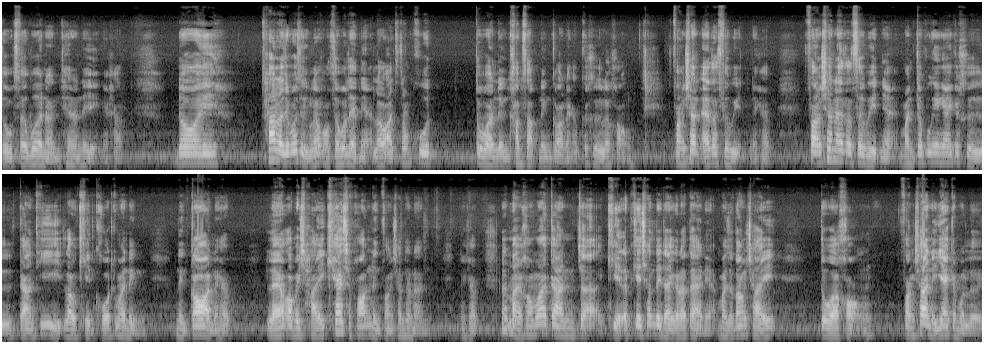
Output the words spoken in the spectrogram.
ตัวเซิร์ฟเวอร์นั้นแค่นั้นเองนะครับ โดย ถ้าเราจะพูดถึงเรื่องของ serverless เนี่ย เราอาจจะต้องพูดตัวหนึ่งคำศัพท์หนึ่งก่อนนะครับ ก็คือเรื่องของ function as a service นะครับ function as a service เนี่ย มันก็พูดง่าย ๆ ก็คือการที่เราเขียนโค้ดขึ้นมาหนึ่งหนึ่งก้อนนะครับ แล้วเอาไปใช้แค่เฉพาะหนึ่งฟังก์ชันเท่านั้นนะครับ นั่นหมายความว่าการจะเขียนแอปพลิเคชันใด ๆ ก็แล้วแต่เนี่ย มันจะต้องใช้ตัวของฟังก์ชันเนี่ยแยกกันหมดเลย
